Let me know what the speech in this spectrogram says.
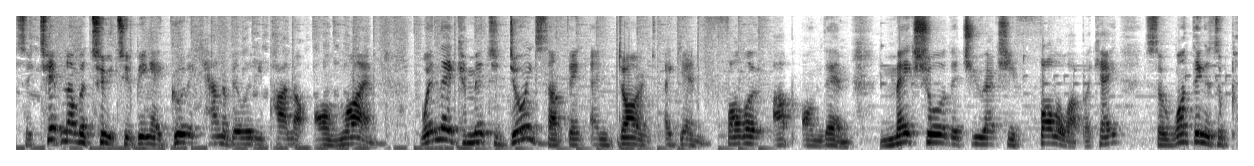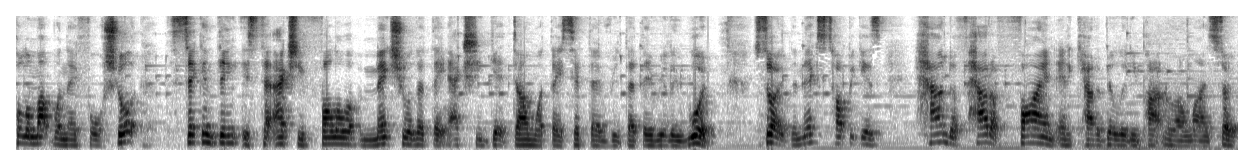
So tip number two to being a good accountability partner online. When they commit to doing something and don't, again, follow up on them. Make sure that you actually follow up, okay? So one thing is to pull them up when they fall short. Second thing is to actually follow up and make sure that they actually get done what they said that, that they really would. So the next topic is how to how to find an accountability partner online. So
